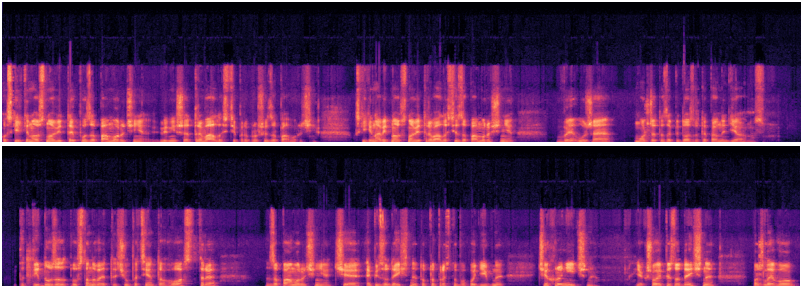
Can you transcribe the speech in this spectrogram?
оскільки на основі типу запаморочення, вірніше тривалості, перепрошую, запаморочення, оскільки навіть на основі тривалості запаморочення ви вже можете запідозрити певний діагноз. Потрібно встановити, чи у пацієнта гостре запаморочення, чи епізодичне, тобто приступоподібне, чи хронічне. Якщо епізодичне, важливо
